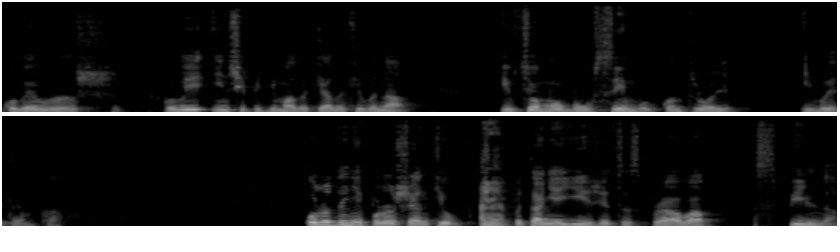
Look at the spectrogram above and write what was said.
коли, лиш- коли інші піднімали келихи вина. І в цьому був символ контроль і витримка. У родині Порошенків питання їжі це справа спільна.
